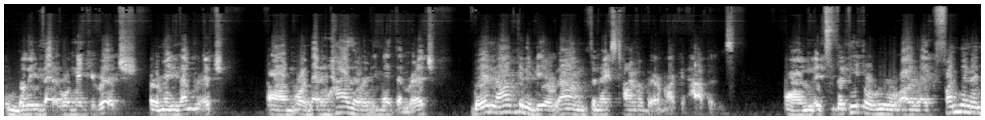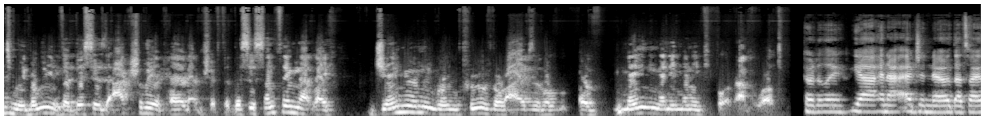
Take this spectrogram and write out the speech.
and believe that it will make you rich or make them rich, um, or that it has already made them rich, they're not going to be around the next time a bear market happens. Um, it's the people who are like fundamentally believe that this is actually a paradigm shift, that this is something that like genuinely will improve the lives of, of many, many, many people around the world. Totally. Yeah. And at Edge that's why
